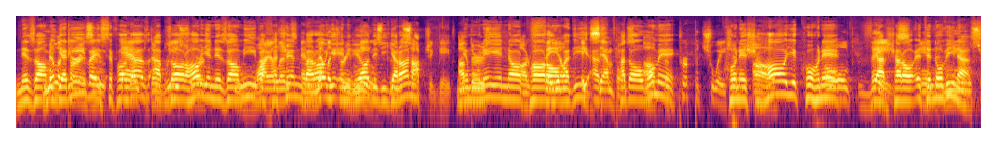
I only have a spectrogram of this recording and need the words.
نظامیگری و استفاده از ابزارهای نظامی و خشن برای انقیاد دیگران نمونه ناکارآمدی از تداوم کنشهای کهنه در شرایط نوین است.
